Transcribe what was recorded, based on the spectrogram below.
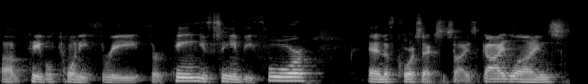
uh, table 2313 you've seen before, and of course exercise guidelines.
